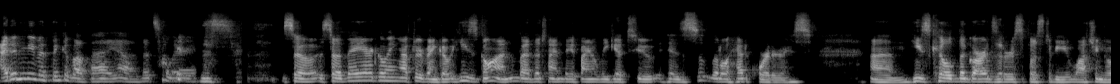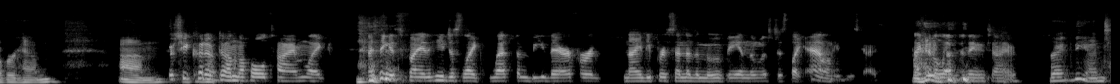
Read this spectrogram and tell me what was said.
I didn't even think about that. Yeah, that's hilarious. So so they are going after Vanko. He's gone by the time they finally get to his little headquarters. Um, he's killed the guards that are supposed to be watching over him. Um, which he could have done the whole time. Like, I think it's funny that he just like let them be there for 90% of the movie and then was just like, I don't need these guys. I could have left at any time. right the end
